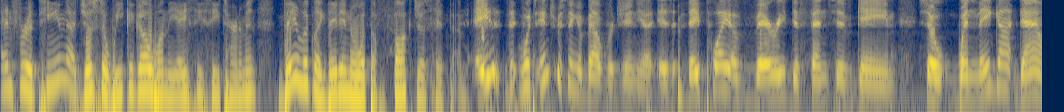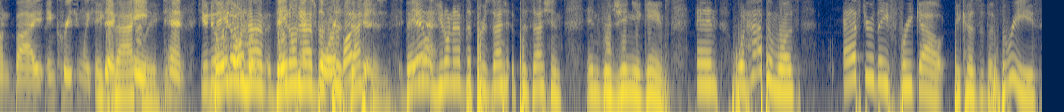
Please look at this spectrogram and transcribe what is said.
And for a team that just a week ago won the ACC tournament, they looked like they didn't know what the fuck just hit them. A, th- what's interesting about Virginia is they play a very defensive game. So when they got down by increasingly six, Exactly. eight, ten, you knew they it was don't over. have they, don't have the possessions. They yeah. don't, you don't have the possess- possessions in Virginia games. And what happened was after they freak out because of the threes,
